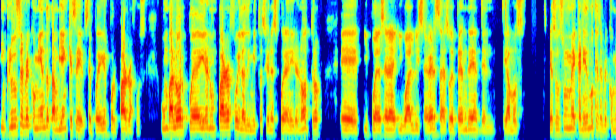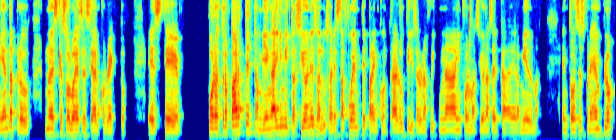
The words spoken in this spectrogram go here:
incluso se recomienda también que se, se puede ir por párrafos. Un valor puede ir en un párrafo y las limitaciones pueden ir en otro, eh, y puede ser igual viceversa, eso depende del, digamos, eso es un mecanismo que se recomienda, pero no es que solo ese sea el correcto. Este, por otra parte, también hay limitaciones al usar esta fuente para encontrar o utilizar una, información acerca de la misma. Entonces, por ejemplo,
